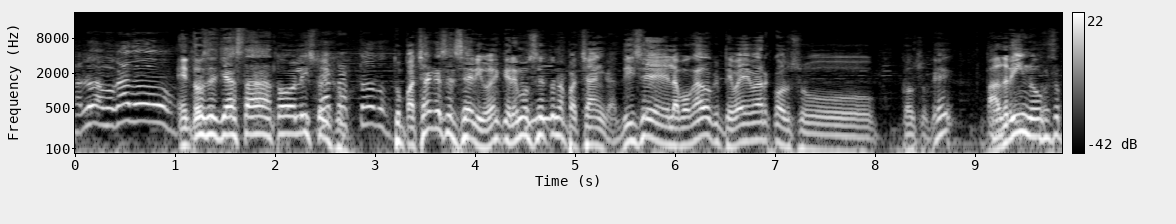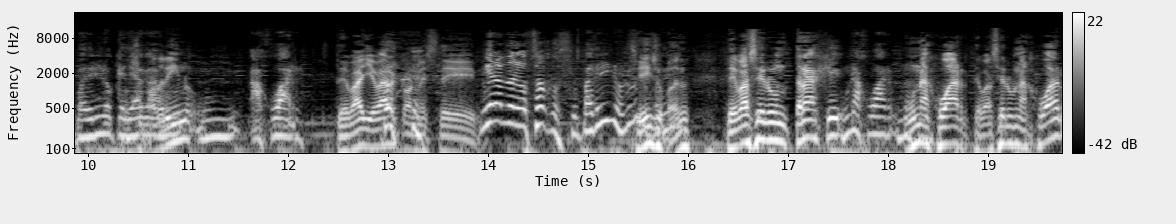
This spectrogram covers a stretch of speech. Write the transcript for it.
Salud, abogado. entonces ya está todo listo, Ya hijo. está todo. Tu pachanga es en serio, ¿eh? Queremos hacerte una pachanga. Dice el abogado que te va a llevar con su... ¿Con su qué? Padrino. Con su padrino que Con le su haga un- padrino. un ajuar. Te va a llevar con este... Mírame los ojos. Su padrino, ¿no? Sí, su padrino. Te va a hacer un traje... Un ajuar. un un ajuar, te va a hacer un ajuar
